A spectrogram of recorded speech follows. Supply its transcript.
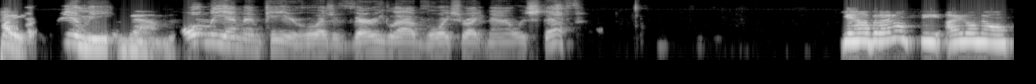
fight. Really, them. Only MMT who has a very loud voice right now is Steph. Yeah, but I don't see. I don't know.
